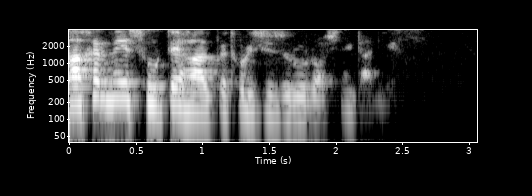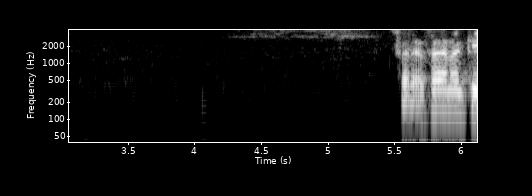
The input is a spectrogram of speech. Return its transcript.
आखिर में सूरत हाल पे थोड़ी सी ज़रूर रोशनी डालिए। सर, ऐसा है ना कि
